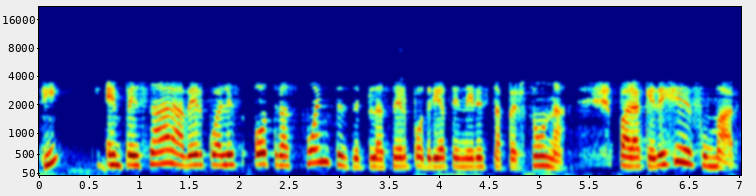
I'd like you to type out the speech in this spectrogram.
¿sí? Empezar a ver cuáles otras fuentes de placer podría tener esta persona para que deje de fumar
